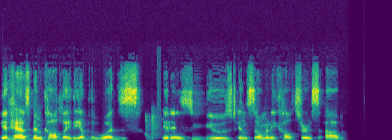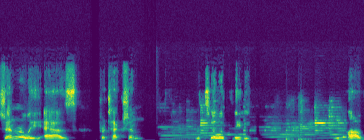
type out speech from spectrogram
it has been called Lady of the Woods. It is used in so many cultures, um, generally as protection, fertility, love,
